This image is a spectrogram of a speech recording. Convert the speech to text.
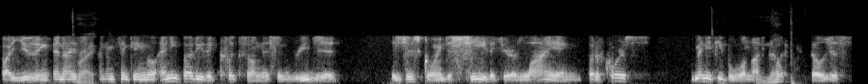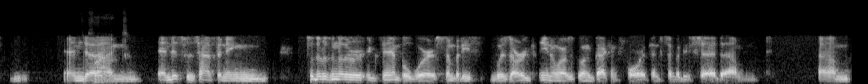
by using. And I right. and I'm thinking, well, anybody that clicks on this and reads it is just going to see that you're lying. But of course, many people will not nope. click. They'll just and um, and this was happening. So there was another example where somebody was arguing. You know, I was going back and forth, and somebody said, um, um,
